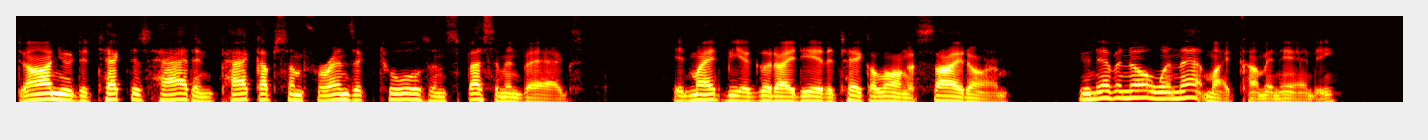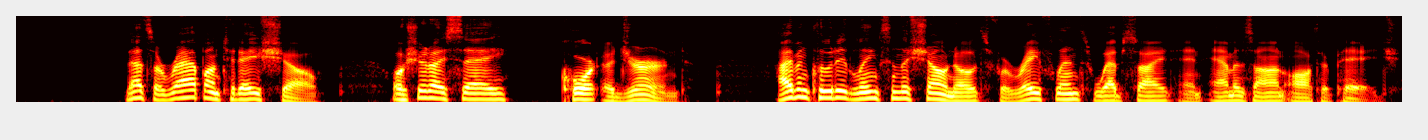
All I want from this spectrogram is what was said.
Don your detective's hat and pack up some forensic tools and specimen bags. It might be a good idea to take along a sidearm. You never know when that might come in handy. That's a wrap on today's show. Or should I say, court adjourned. I've included links in the show notes for Ray Flynn's website and Amazon author page.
